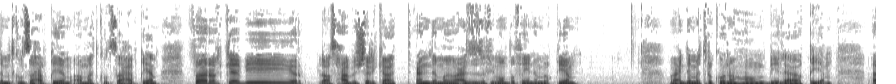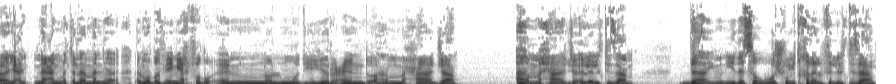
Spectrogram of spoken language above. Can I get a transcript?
لما تكون صاحب قيم أو ما تكون صاحب قيم. فرق كبير لأصحاب الشركات عندما يعززوا في موظفينهم القيم وعندما يتركونهم بلا قيم. آه يعني يعني مثلا لما الموظفين يحفظوا إنه المدير عنده أهم حاجة أهم حاجة الالتزام. دائما إذا سوى شوية خلل في الالتزام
